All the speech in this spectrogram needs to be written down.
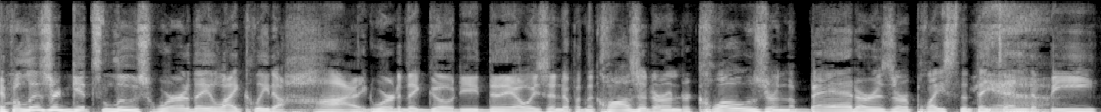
If a lizard gets loose, where are they likely to hide? Where do they go? Do, you, do they always end up in the closet or under clothes or in the bed, or is there a place that they tend to be?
